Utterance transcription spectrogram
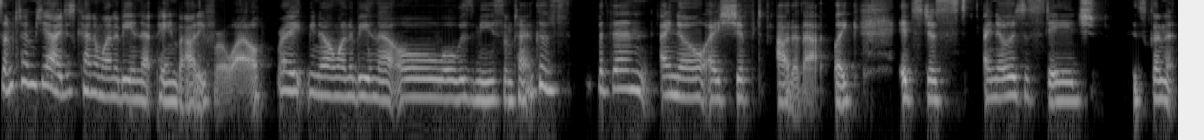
sometimes, yeah, I just kind of want to be in that pain body for a while, right? You know, I want to be in that, oh, what was me sometimes. Because, but then I know I shift out of that. Like, it's just, I know it's a stage. It's gonna,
